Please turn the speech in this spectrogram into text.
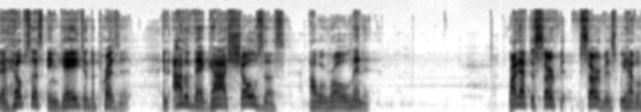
that helps us engage in the present, and out of that, God shows us our role in it. Right after service, we have a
